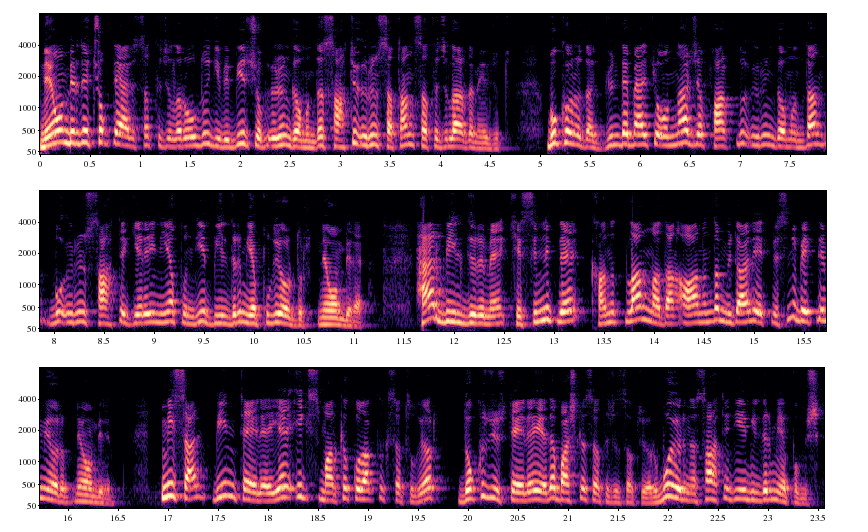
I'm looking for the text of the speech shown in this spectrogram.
N11'de çok değerli satıcılar olduğu gibi birçok ürün gamında sahte ürün satan satıcılar da mevcut. Bu konuda günde belki onlarca farklı ürün gamından bu ürün sahte gereğini yapın diye bildirim yapılıyordur N11'e. Her bildirime kesinlikle kanıtlanmadan anında müdahale etmesini beklemiyorum N11'in. Misal 1000 TL'ye X marka kulaklık satılıyor. 900 TL'ye de başka satıcı satıyor. Bu ürüne sahte diye bildirim yapılmış.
